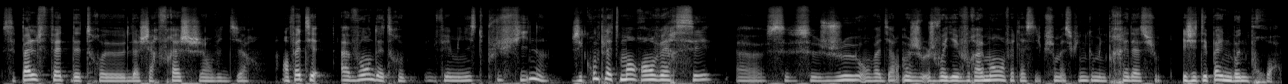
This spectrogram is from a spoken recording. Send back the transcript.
C'est pas le fait d'être euh, de la chair fraîche, j'ai envie de dire. En fait, avant d'être une féministe plus fine, j'ai complètement renversé euh, ce, ce jeu, on va dire. Moi, je, je voyais vraiment en fait la séduction masculine comme une prédation. Et j'étais pas une bonne proie.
